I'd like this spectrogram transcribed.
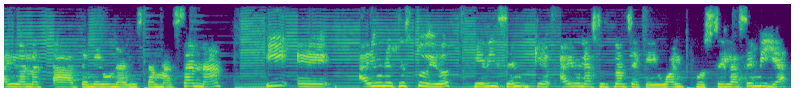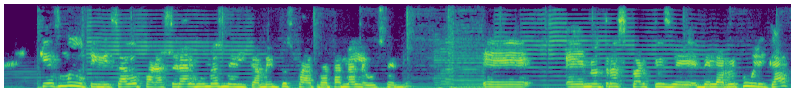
ayudan a, tener una vista más sana y eh, hay unos estudios que dicen que hay una sustancia que igual posee la semilla que es muy utilizado para hacer algunos medicamentos para tratar la leucemia. Eh, en otras partes de, la República,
